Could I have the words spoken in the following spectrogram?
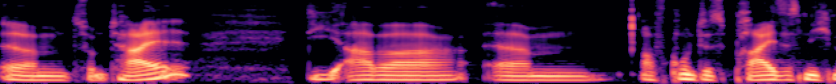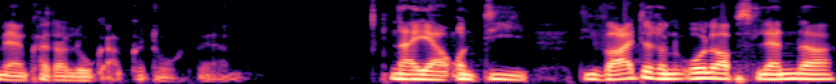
ähm, zum Teil, die aber ähm, aufgrund des Preises nicht mehr im Katalog abgedruckt werden. Naja, und die, die weiteren Urlaubsländer,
